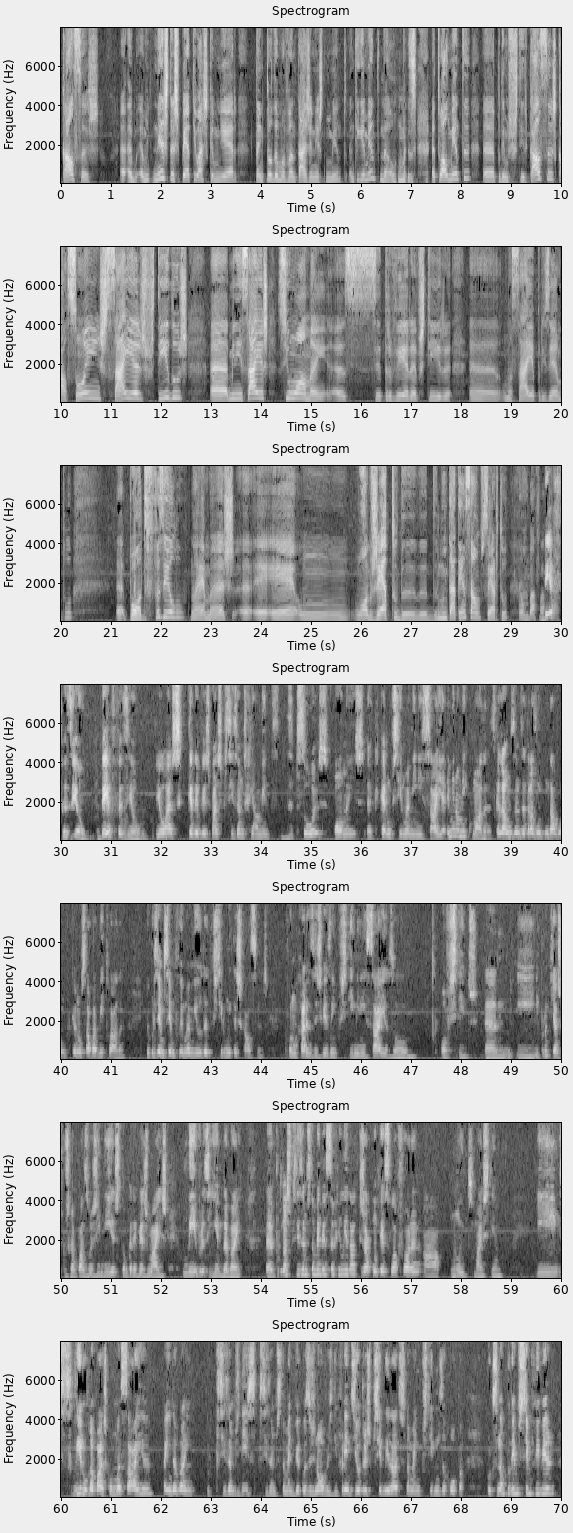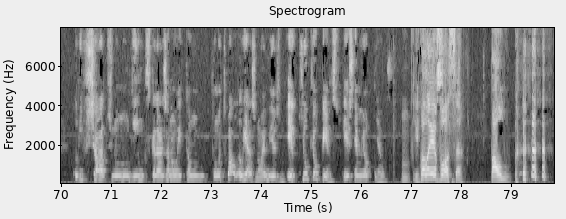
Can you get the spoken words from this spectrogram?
calças. Uh, uh, neste aspecto, eu acho que a mulher tem toda uma vantagem neste momento. Antigamente não, mas atualmente uh, podemos vestir calças, calções, saias, vestidos, uh, mini saias. Se um homem uh, se atrever a vestir uma saia, por exemplo, pode fazê-lo, não é? Mas uh, é, é, um, um objeto de, de, de, muita atenção, certo? É um deve fazê-lo, deve fazê-lo. Eu acho que cada vez mais precisamos realmente de pessoas, homens, uh, que queiram vestir uma mini saia. A mim não me incomoda. Se calhar uns anos atrás incomodavam porque eu não estava habituada. Eu, por exemplo, sempre fui uma miúda de vestir muitas calças. Foram raras as vezes em que vesti mini saias ou ou vestidos. Um, e, e, pronto, e acho que os rapazes hoje em dia estão cada vez mais livres e ainda bem, uh, porque nós precisamos também dessa realidade que já acontece lá fora há muito mais tempo. E se vir um rapaz com uma saia, ainda bem, porque precisamos disso, precisamos também de ver coisas novas, diferentes e outras possibilidades também de vestirmos a roupa, porque senão podemos sempre viver ali fechados num mundinho que se calhar já não é tão, tão atual. Aliás, não é mesmo. É aquilo que eu penso. Esta é a minha opinião. Hum. E é qual é a vossa? Paulo?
